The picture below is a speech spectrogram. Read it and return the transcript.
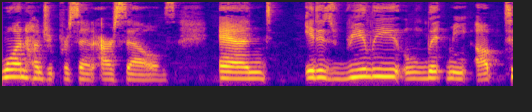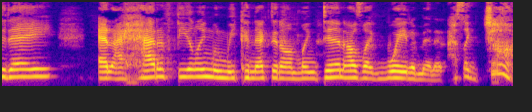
100% ourselves. And it has really lit me up today. And I had a feeling when we connected on LinkedIn, I was like, wait a minute. I was like, John,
